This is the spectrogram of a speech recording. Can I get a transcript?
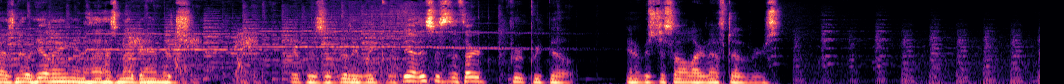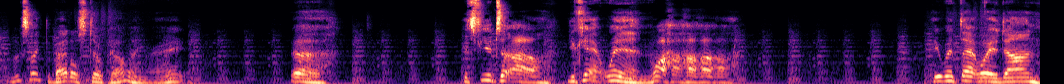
Has no healing and has no damage. It was a really weak group. Yeah, this is the third group we built, and it was just all our leftovers. Looks like the battle's still going, right? Ugh. It's futile. You can't win. Wahahaha. He went that way, Don.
